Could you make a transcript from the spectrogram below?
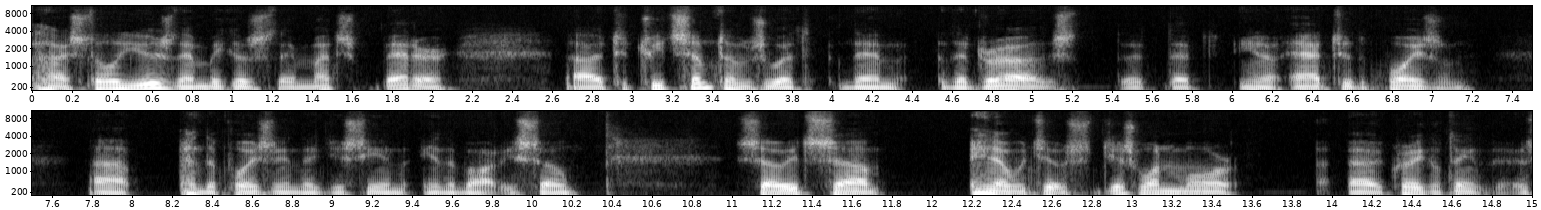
I still use them because they're much better uh, to treat symptoms with than the drugs that, that you know add to the poison uh, and the poisoning that you see in in the body. So, so it's um, you know just just one more uh, critical thing.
